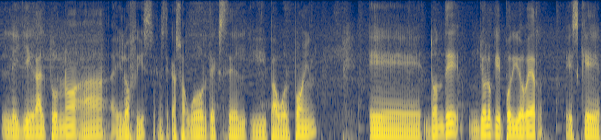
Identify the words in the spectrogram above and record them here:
le llega el turno a el Office, en este caso a Word, Excel y PowerPoint, eh, donde yo lo que he podido ver es que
